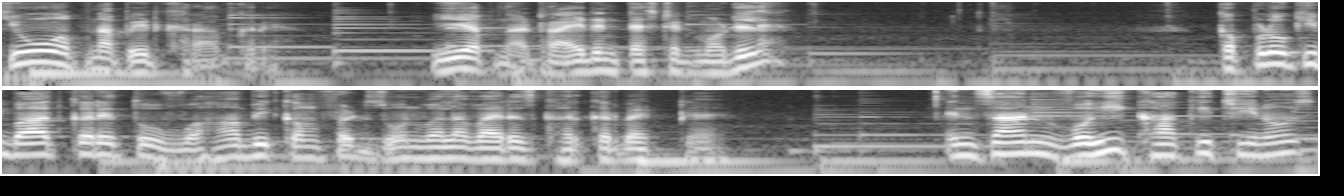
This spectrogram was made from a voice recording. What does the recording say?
क्यों अपना पेट खराब करें? ये अपना ट्राइड एंड टेस्टेड मॉडल है। कपड़ों की बात करें तो वहाँ भी कंफर्ट जोन वाला वायरस घर कर बैठ गया इंसान वही खाकी चीनोस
